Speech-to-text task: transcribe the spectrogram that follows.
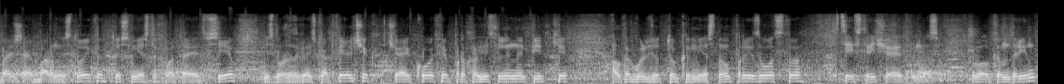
Большая барная стойка, то есть места хватает всем. Здесь можно заказать коктейльчик, чай, кофе, прохладительные напитки. Алкоголь идет только местного производства. Здесь встречает у нас welcome drink.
